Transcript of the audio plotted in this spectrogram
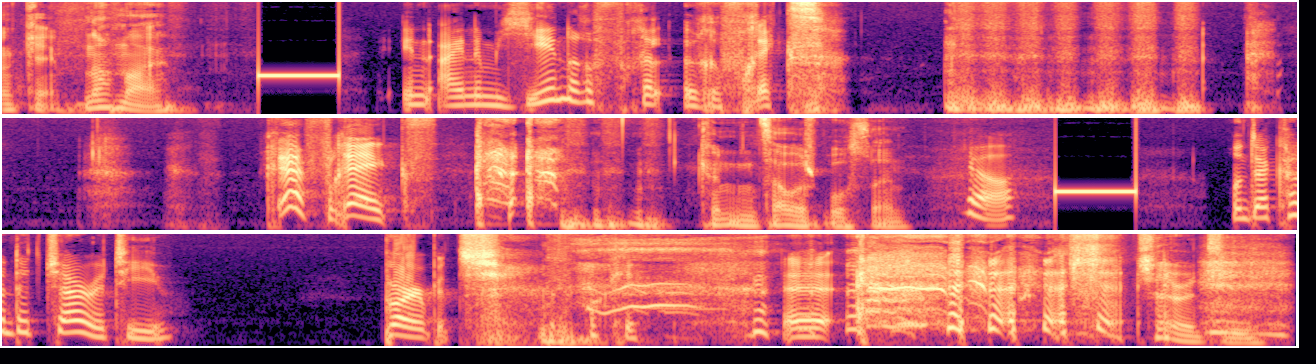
Okay, nochmal. In einem jenen Refre Reflex. Reflex! Könnte ein Zauberspruch sein. Ja. Und er kannte Charity. Burbage. Okay. äh, Charity.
